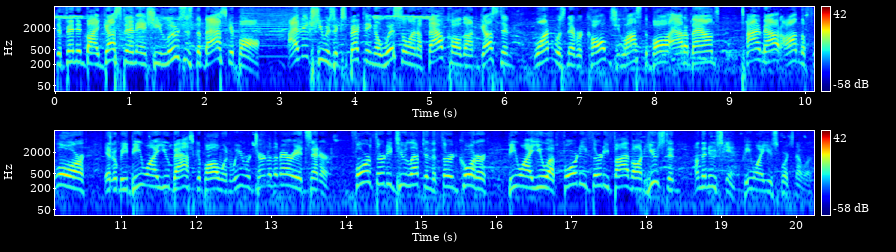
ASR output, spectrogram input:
defended by Gustin, and she loses the basketball. I think she was expecting a whistle and a foul called on Gustin. One was never called. She lost the ball out of bounds. Timeout on the floor. It'll be BYU basketball when we return to the Marriott Center. 4.32 left in the third quarter. BYU up 40 35 on Houston on the Nu Skin, BYU Sports Network.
